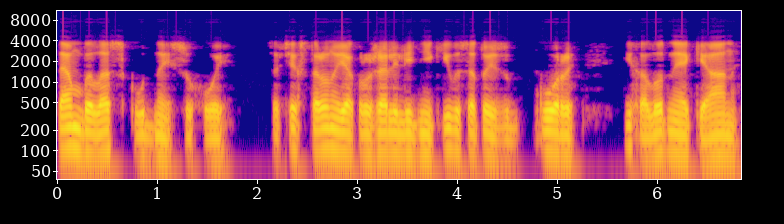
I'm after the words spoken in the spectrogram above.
там была скудной, сухой. Со всех сторон ее окружали ледники высотой с горы и холодные океаны.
